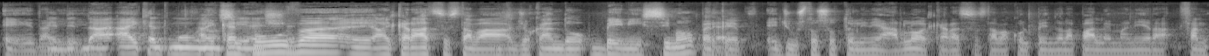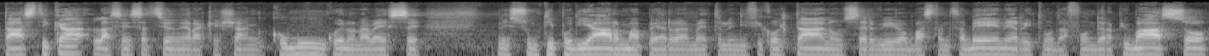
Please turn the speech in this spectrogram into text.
E da, lì, da I Can't Move I Can't Move, eh, Alcaraz stava giocando benissimo, perché okay. è giusto sottolinearlo, Alcaraz stava colpendo la palla in maniera fantastica, la sensazione era che Shang comunque non avesse nessun tipo di arma per metterlo in difficoltà, non serviva abbastanza bene, il ritmo da fondo era più basso,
